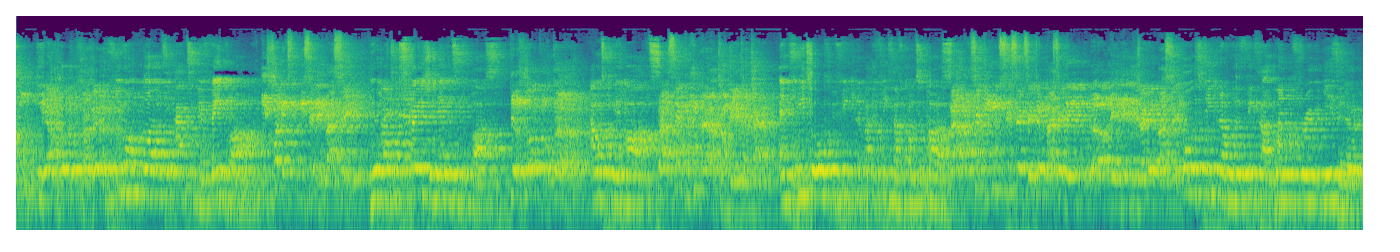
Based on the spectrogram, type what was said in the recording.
vous et en votre faveur If you want God to act in your favor, il faut expulser les you have to expose your past de votre cœur out of your heart. Passé toujours dans la tombée de caca. And for you to always be thinking about the things that have come to pass. Euh. Always thinking about the things that went through years ago.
